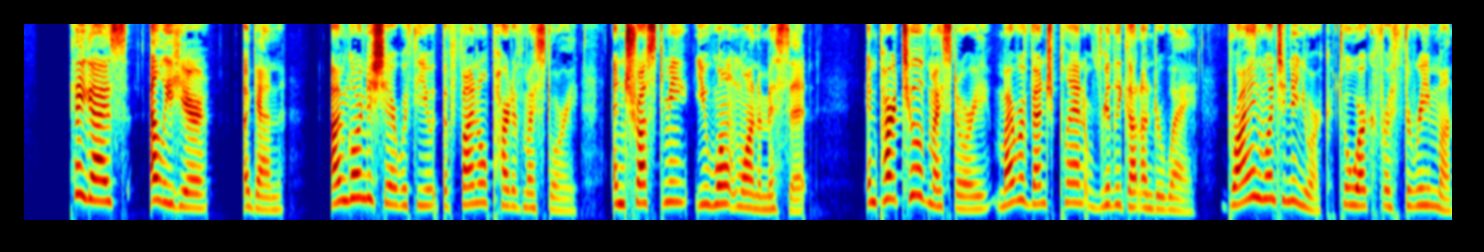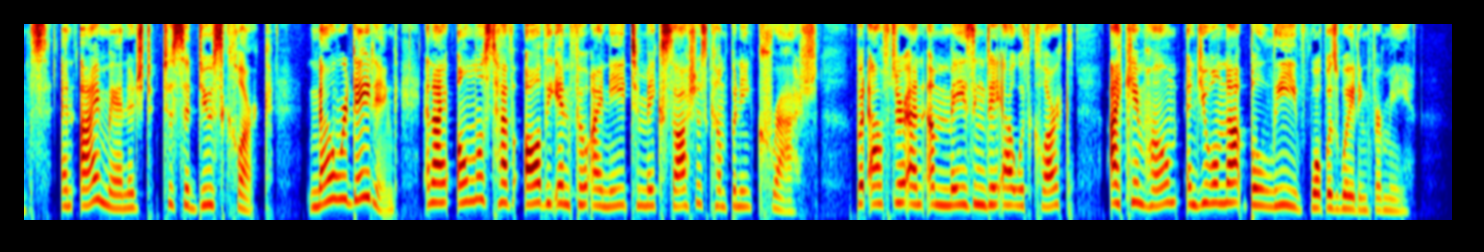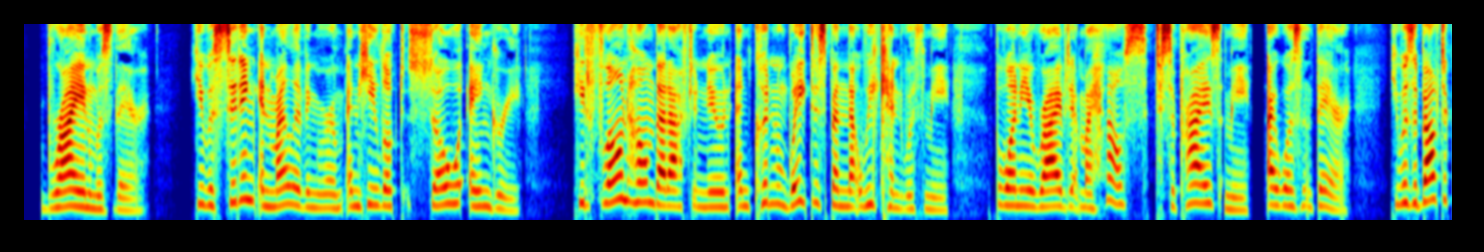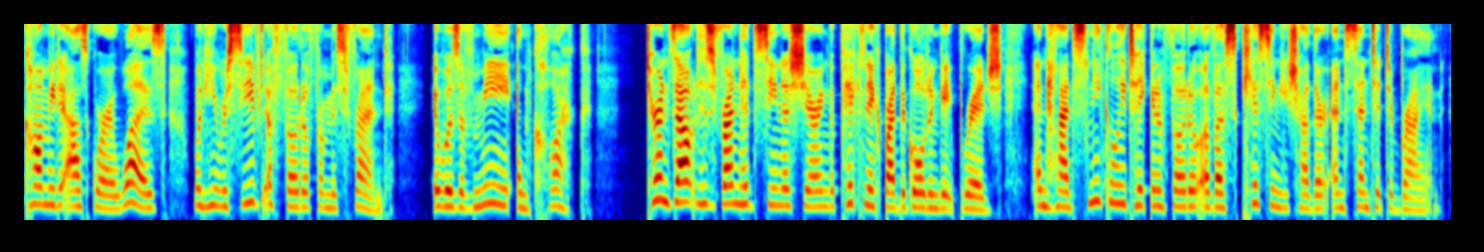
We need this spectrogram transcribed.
Hey guys, Ellie here, again. I'm going to share with you the final part of my story, and trust me, you won't want to miss it. In part two of my story, my revenge plan really got underway. Brian went to New York to work for three months, and I managed to seduce Clark. Now we're dating, and I almost have all the info I need to make Sasha's company crash. But after an amazing day out with Clark, I came home, and you will not believe what was waiting for me. Brian was there. He was sitting in my living room, and he looked so angry. He'd flown home that afternoon and couldn't wait to spend that weekend with me. But when he arrived at my house to surprise me, I wasn't there. He was about to call me to ask where I was when he received a photo from his friend. It was of me and Clark. Turns out his friend had seen us sharing a picnic by the Golden Gate Bridge and had sneakily taken a photo of us kissing each other and sent it to Brian.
